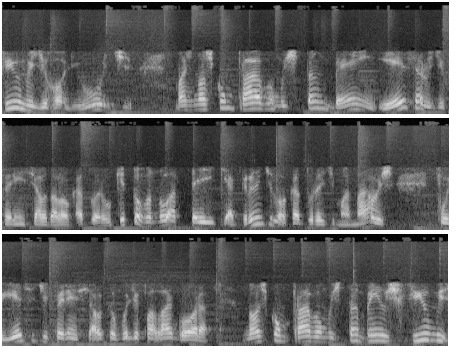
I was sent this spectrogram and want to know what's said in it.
filmes de Hollywood, mas nós comprávamos também, e esse era o diferencial da locadora, o que tornou a Take a grande locadora de Manaus foi esse diferencial que eu vou lhe falar agora. Nós comprávamos também os filmes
